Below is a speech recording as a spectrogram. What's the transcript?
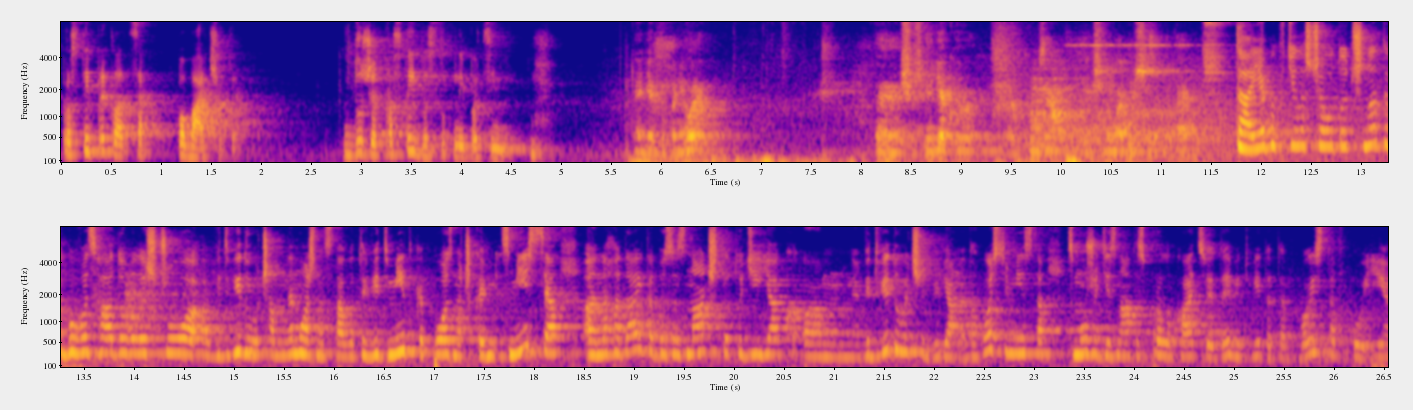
простий приклад це побачити. Дуже простий, доступний по ціні. Я дякую, пані Оля. Е, Що ж, я дякую друзям. Якщо немає більше запитань. Так, я би хотіла ще уточнити, бо ви згадували, що відвідувачам не можна ставити відмітки, позначки з місця. Е, Нагадайте, бо зазначте тоді, як ем, відвідувачі, львів'яни та гості міста зможуть дізнатись про локацію, де відвідати виставку і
